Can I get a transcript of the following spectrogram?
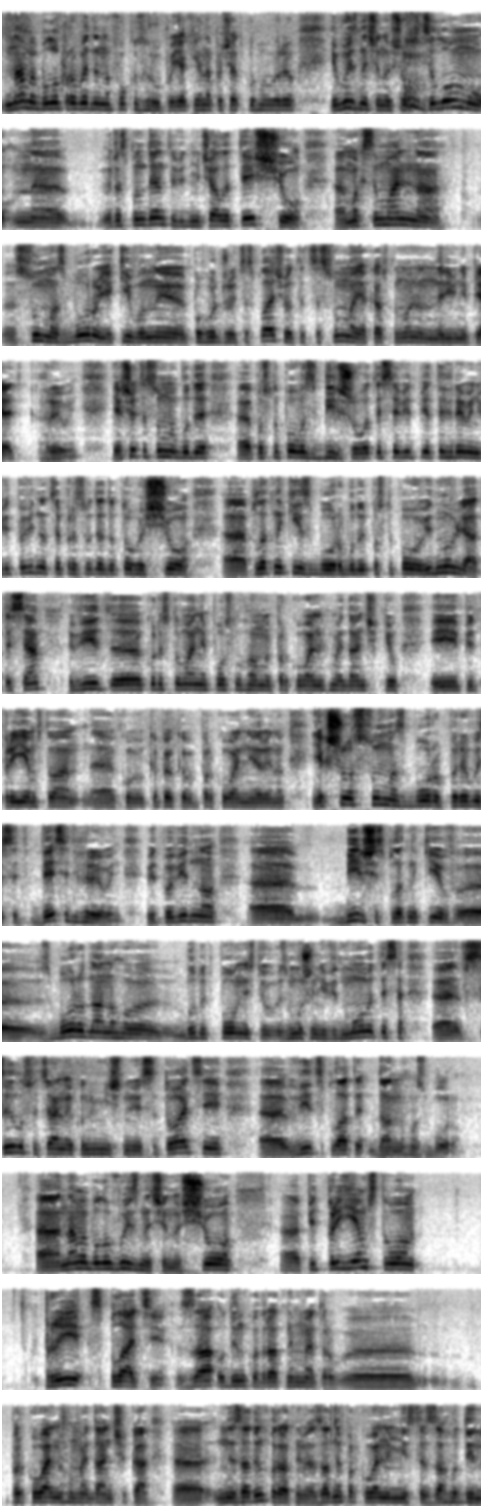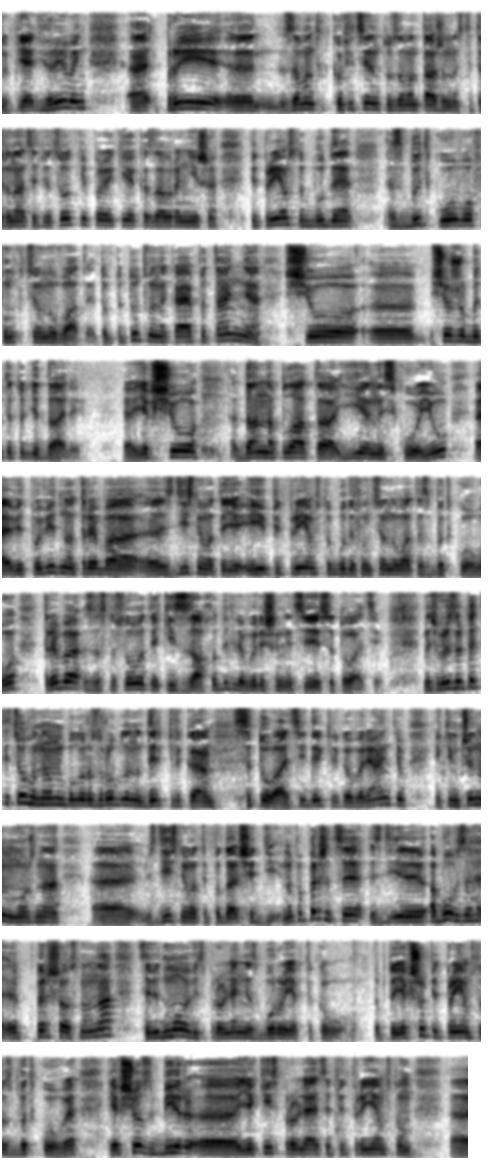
Нами було проведено фокус-групу, як я на початку говорив, і визначено, що в цілому е, респонденти відмічали те, що е, максимальна сума збору, які вони погоджуються сплачувати, це сума, яка встановлена на рівні 5 гривень. Якщо ця сума буде е, поступово збільшуватися від 5 гривень, відповідно це призведе до того, що е, платники збору будуть поступово відмовлятися від е, користування послугами паркувальних майданчиків і підприємства е, КП паркування ринок. Якщо сума збору перевисить 10 гривень, відповідно е, більшість платників е, збору даного будуть повністю змушені відмовитися е, в силу соціально-економічної ситуації е, від сплати даного збору. Е, Нами було визначено, що підприємство при сплаті за один квадратний метр паркувального майданчика е, не за один квадратний метр, за одне паркувальне місце за годину 5 гривень. Е, При е, коефіцієнту завантаженості 13%, про який я казав раніше, підприємство буде збитково функціонувати. Тобто тут виникає питання, що, що ж робити тоді далі. Е, Якщо дана плата є низькою, е, відповідно треба е, здійснювати і підприємство буде функціонувати збитково, треба застосовувати якісь заходи для вирішення цієї ситуації. Значить, в результаті цього нам було розроблено декілька ситуацій, декілька варіантів, яким чином можна здійснювати подальші дії. Ну, по-перше, це або взаг- е, перша основна це відмова від справляння збору як такового. Тобто, якщо підприємство збиткове, якщо збір, е, справляються підприємством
